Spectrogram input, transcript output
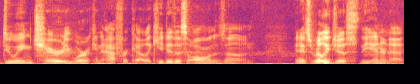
doing charity work in Africa? Like he did this all on his own. And it's really just the internet,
